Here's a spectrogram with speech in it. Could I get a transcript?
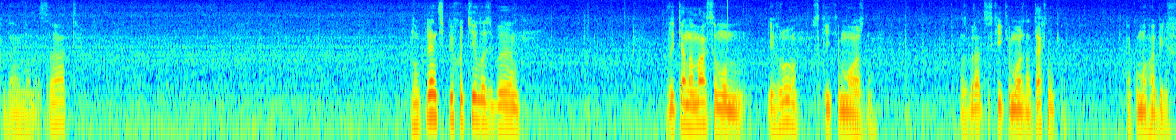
кидаємо назад. Ну, в принципі, хотілося б пройти на максимум ігру, скільки можна. Назбирати скільки можна техніки, якомога більше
